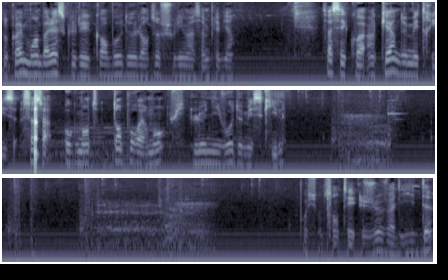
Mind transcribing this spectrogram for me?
sont quand même moins balèzes que les corbeaux de Lords of Shulima, ça me plaît bien. Ça c'est quoi? Un cairn de maîtrise. Ça, ça augmente temporairement le niveau de mes skills. Potion de santé, je valide.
